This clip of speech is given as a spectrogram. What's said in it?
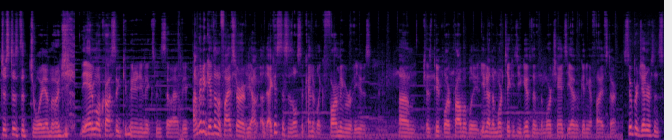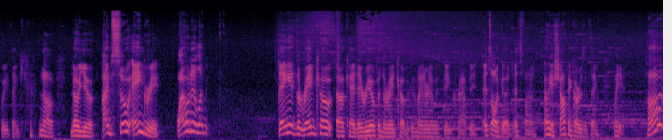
just as the joy emoji. The Animal Crossing community makes me so happy. I'm gonna give them a five star review. I guess this is also kind of like farming reviews. Um, because people are probably, you know, the more tickets you give them, the more chance you have of getting a five star. Super generous and sweet, thank you. no, no you. I'm so angry. Why wouldn't it let me? Dang it, the raincoat. Okay, they reopened the raincoat because my internet was being crappy. It's all good, it's fine. Oh yeah, shopping cart is a thing. Wait, huh?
